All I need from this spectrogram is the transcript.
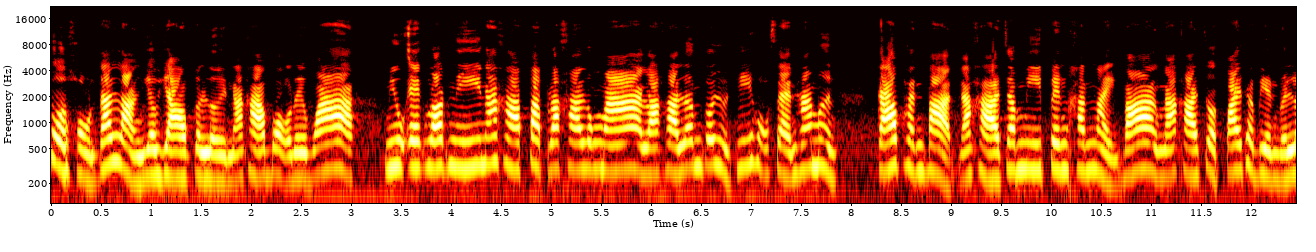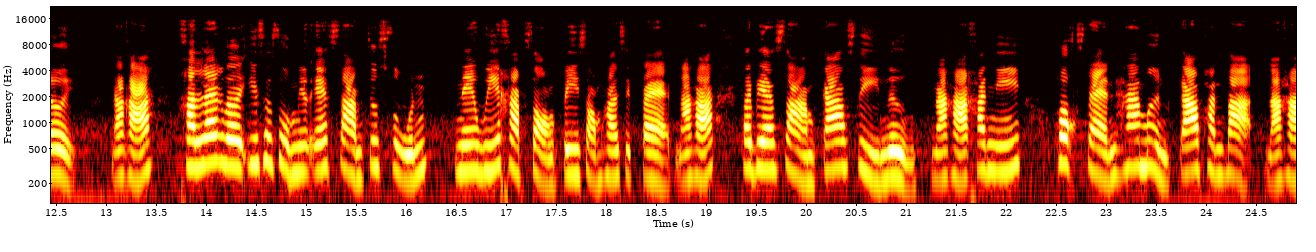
ส่วนของด้านหลังยาวๆกันเลยนะคะ บอกเลยว่ามิวเอ็กล็อตนี้นะคะ ปรับราคาลงมาราคาเริ่มต้นอยู่ที่ 659,000 บาทนะคะ จะมีเป็นคันไหนบ้างนะคะ จดป้ายทะเบียนไว้เลย นะคะ คันแรกเลย Isuzu m i l X 3.0 Navy ขับ 2 ปี 2018 นะคะ ทะเบียน 3941 นะคะ คันนี้ 659,000 บาทนะคะ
